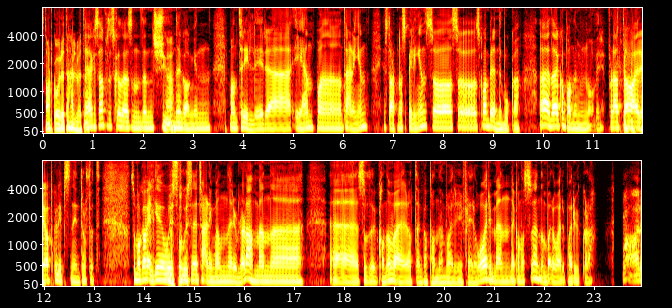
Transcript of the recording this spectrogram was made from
snart går det til helvete. Ja, ikke sant? For det skal liksom som den sjuende gangen man triller én på terningen i starten av spillingen, så, så skal man brenne boka. Da, da er kampanjen over, for da har apokalypsen inntruffet. Så man kan velge hvor Nettopp. stor terning man ruller, da, men uh, eh, Så det kan jo være at den kampanjen varer i flere år, men det kan også hende den bare varer et par uker, da. Hva er,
